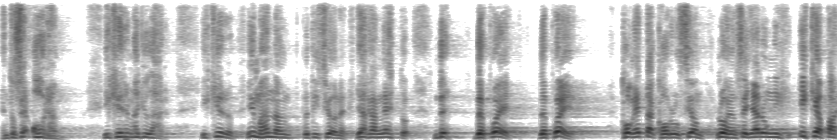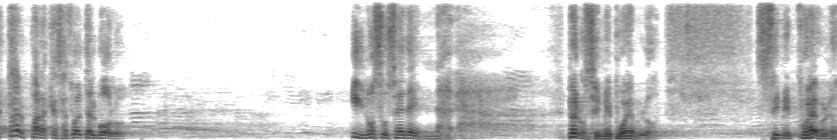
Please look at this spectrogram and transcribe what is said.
Entonces oran y quieren ayudar y quieren y mandan peticiones y hagan esto. después, después con esta corrupción. Los enseñaron y, que a pactar para que se suelte el bolo. Y no sucede nada. Pero si mi pueblo, si mi pueblo,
